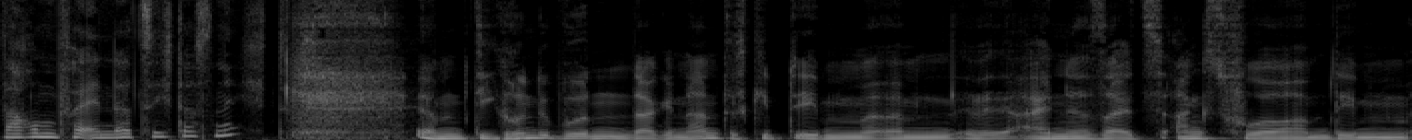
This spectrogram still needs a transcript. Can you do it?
Warum verändert sich das nicht? Ähm, die Gründe wurden da genannt. Es gibt eben ähm, einerseits Angst vor dem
